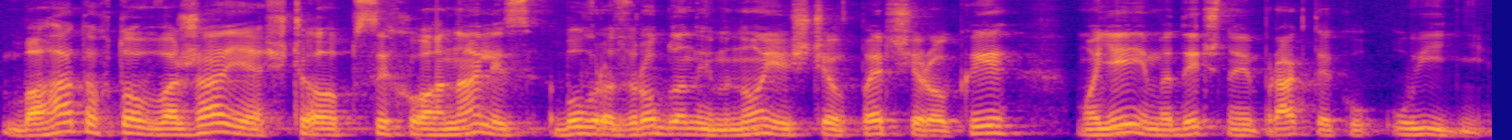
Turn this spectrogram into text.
Багато хто вважає, що психоаналіз був розроблений мною ще в перші роки моєї медичної практики у Відні.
